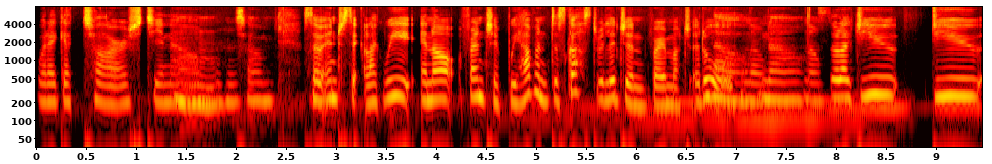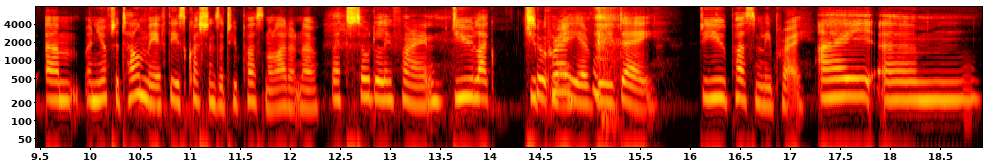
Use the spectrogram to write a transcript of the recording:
where I get charged, you know. Mhm. So So interesting. Like we in our friendship, we haven't discussed religion very much at all. no, No. no, No. So like, do you do you um? And you have to tell me if these questions are too personal. I don't know. that's totally fine. Do you like do you Shoot pray me. every day? Do you personally pray? I um,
